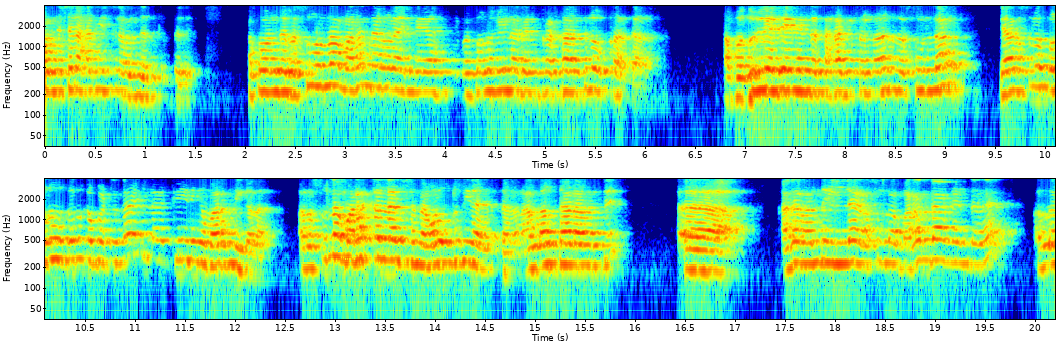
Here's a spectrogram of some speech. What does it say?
வந்து சில ஹதீஸ்ல வந்து இருக்கின்றது அப்ப வந்து ரசூலுல்லா மறந்தாங்களா இல்லையா? இப்ப தொழுகையில ரெண்டு ரக்காத்துல உட்கார்ந்தாங்க. அப்ப துல்லியதே என்ற சஹாபி சொன்னார் ரசூல்லா யார் ரசூல்லா தொழுவு தொழுக்கப்பட்டதா இல்லாட்டி நீங்க மறந்தீங்களா? ரசூல்லா மறக்கலன்னு சொன்ன அவ்வளவு உறுதியா இருந்தாங்க. அல்லாஹ் தாலா வந்து அத வந்து இல்ல ரசூல்லா மறந்தாங்கன்றத அல்லா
